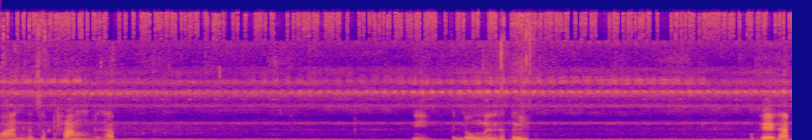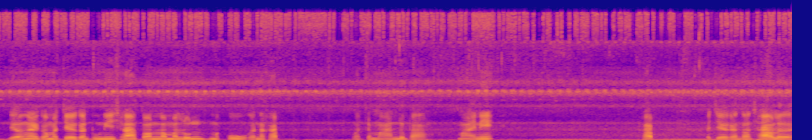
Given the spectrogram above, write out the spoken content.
บานกันสะพรังเลยครับ นี่เป็นดงเลยนะครับตรงนี้ โอเคครับ เดี๋ยวไงก็มาเจอกันพรุ่งนี้เช้าตอนเรามาลุ้นมากู้กันนะครับ ว่าจะมานหรือเปล่าหมายนี้ ครับ ไปเจอกันตอนเช้าเลย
